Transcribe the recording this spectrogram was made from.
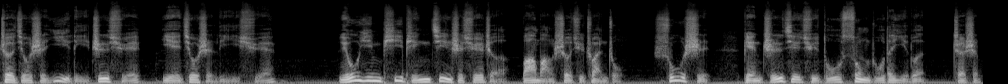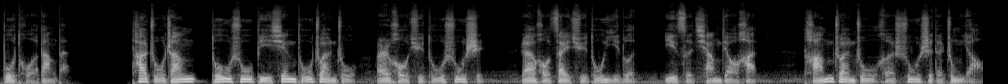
这就是义理之学，也就是理学。刘因批评进士学者往往摄去传注、书释。便直接去读宋儒的议论，这是不妥当的。他主张读书必先读传注，而后去读书释，然后再去读议论，以此强调汉唐传注和书释的重要。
